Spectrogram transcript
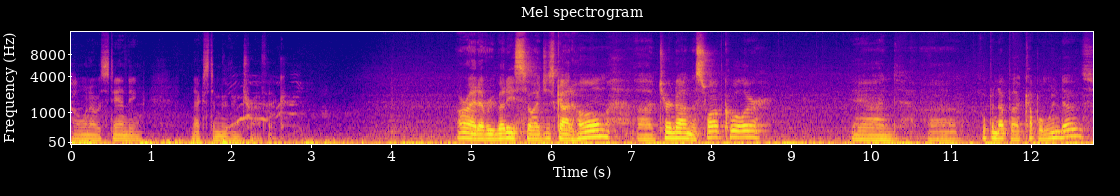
uh, when I was standing next to moving traffic. All right, everybody. So I just got home, uh, turned on the swamp cooler, and uh, opened up a couple windows.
